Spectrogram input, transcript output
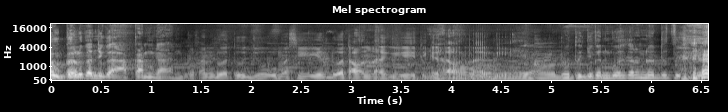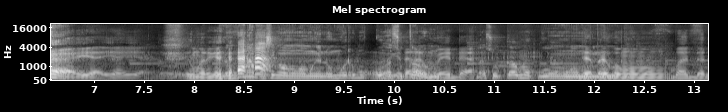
juga lu kan juga akan kan. Gue kan 27 masih 2 tahun lagi, 3 tahun lagi. Oh, ya Allah 27 kan gue sekarang udah 27. iya iya iya. Umur kita Lu kenapa sih ngomong-ngomongin umur mu? Gue gak kita suka kan lu. Mu. beda. Gak suka mu gue ngomong-ngomong. Daripada gue ngomong badan.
